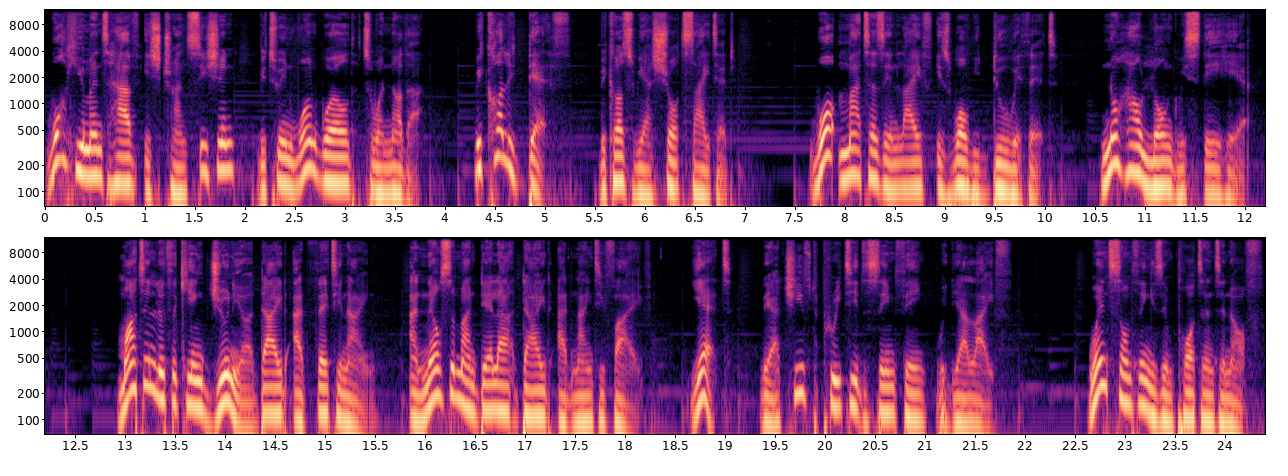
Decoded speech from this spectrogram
What humans have is transition between one world to another. We call it death because we are short-sighted. What matters in life is what we do with it, not how long we stay here. Martin Luther King Jr. died at 39 and Nelson Mandela died at 95. Yet, they achieved pretty the same thing with their life. When something is important enough,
